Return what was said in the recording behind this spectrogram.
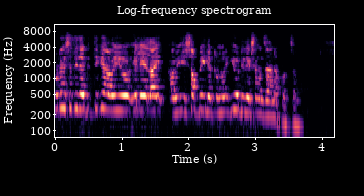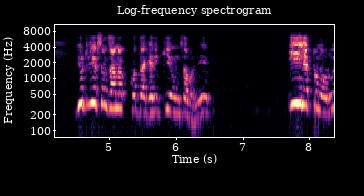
पोटेन्सियल दिँदा बित्तिकै अब यो यसले यसलाई अब यी सबै इलेक्ट्रोनहरू यो डिरेक्सनमा जान खोज्छन्। यो डिरेक्सनमा जान खोज्दाखेरि के हुन्छ भने यी इलेक्ट्रोनहरू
